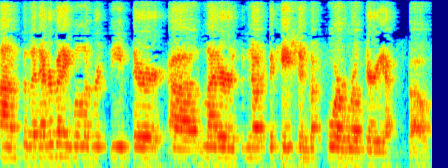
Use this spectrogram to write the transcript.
um, so that everybody will have received their uh, letters of notification before World Dairy Expo.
